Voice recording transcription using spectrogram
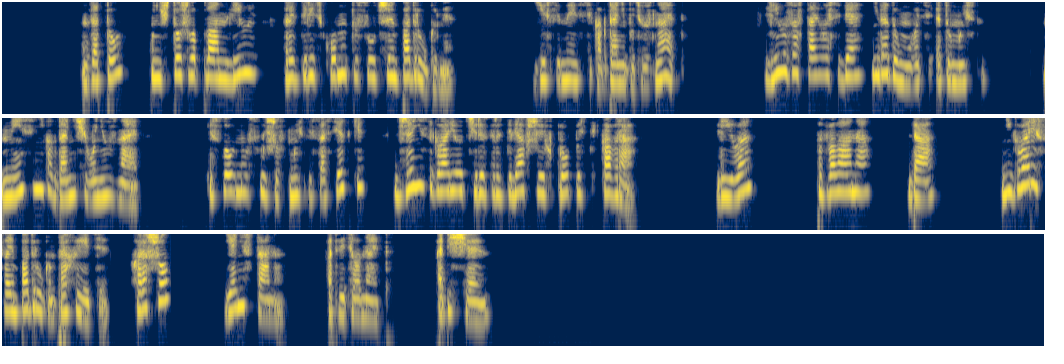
Зато уничтожила план Лилы разделить комнату с лучшими подругами. Если Нэнси когда-нибудь узнает... Лила заставила себя не додумывать эту мысль. Нэнси никогда ничего не узнает. И словно услышав мысли соседки, Дженни заговорила через разделявшую их пропасть ковра. «Лила?» — позвала она. «Да». «Не говори своим подругам про Хэти, хорошо?» «Я не стану», — ответила Найт. «Обещаю».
